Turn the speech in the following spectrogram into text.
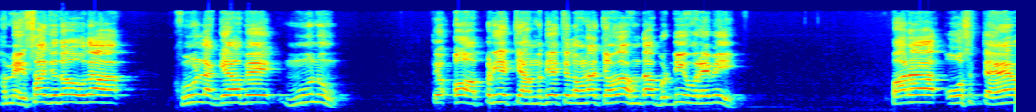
ਹਮੇਸ਼ਾ ਜਦੋਂ ਉਹਦਾ ਖੂਨ ਲੱਗਿਆ ਹੋਵੇ ਮੂੰਹ ਨੂੰ, ਤੇ ਉਹ ਆਪਣੀਆਂ ਚੰਮਦੀਆਂ ਚਲਾਉਣਾ ਚਾਹੁੰਦਾ ਹੁੰਦਾ ਬੁੱਢੀ ਉਮਰੇ ਵੀ। ਪਰ ਉਸ ਟਾਈਮ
